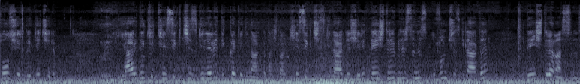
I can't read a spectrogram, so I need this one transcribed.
sol şeride geçelim. Yerdeki kesik çizgilere dikkat edin arkadaşlar. Kesik çizgilerde şerit değiştirebilirsiniz. Uzun çizgilerde değiştiremezsiniz.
